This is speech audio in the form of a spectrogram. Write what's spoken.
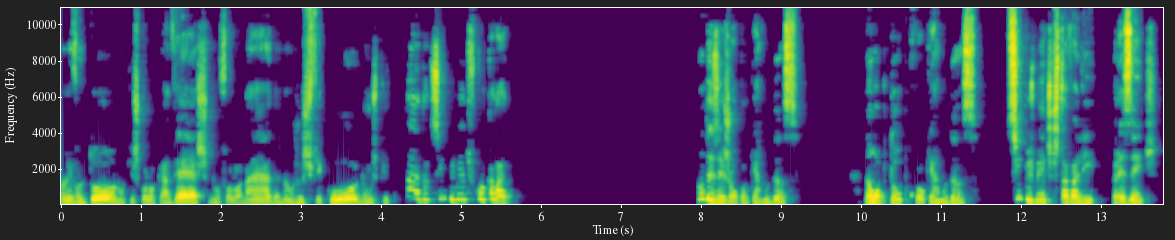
Não levantou, não quis colocar veste, não falou nada, não justificou, não explicou nada, simplesmente ficou calado. Não desejou qualquer mudança. Não optou por qualquer mudança. Simplesmente estava ali, presente,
